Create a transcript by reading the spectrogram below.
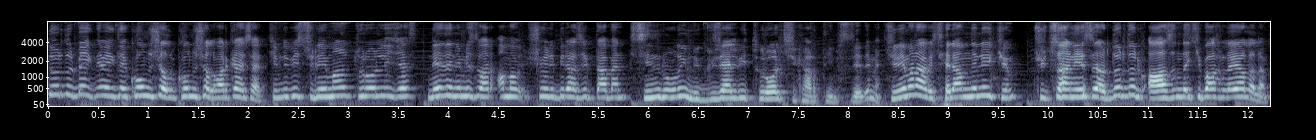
Dur dur bekle bekle konuşalım konuşalım arkadaşlar. Şimdi biz Süleyman'ı trolleyeceğiz. Nedenimiz var ama şöyle birazcık daha ben sinir olayım da güzel bir troll çıkartayım size değil mi? Süleyman abi selamünaleyküm. 3 saniyesi var. Dur dur ağzındaki baklayı alalım.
